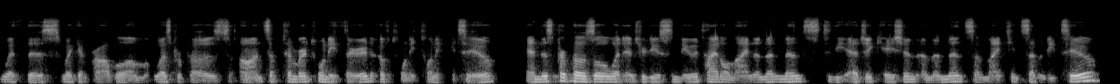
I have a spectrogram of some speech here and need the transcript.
with this wicked problem was proposed on September 23rd of 2022. And this proposal would introduce new Title IX amendments to the Education Amendments of 1972.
